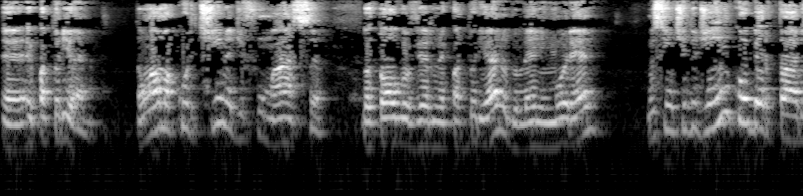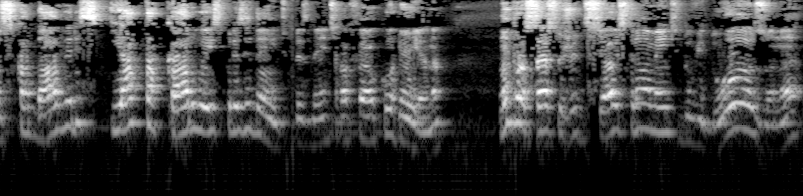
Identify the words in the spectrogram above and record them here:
é, equatoriana. Então há uma cortina de fumaça do atual governo equatoriano, do Lenin Moreno, no sentido de encobertar os cadáveres e atacar o ex-presidente, o presidente Rafael Correia, né? Num processo judicial extremamente duvidoso, né?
